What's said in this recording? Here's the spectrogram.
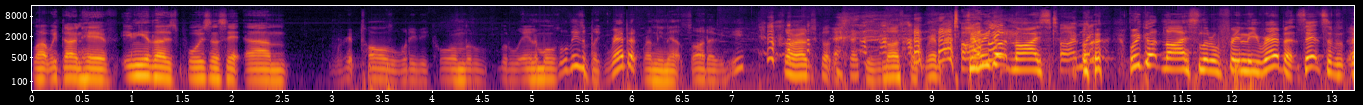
like we don't have any of those poisonous um, reptiles or whatever you call them, little little animals. Oh, there's a big rabbit running outside over here. Sorry, I just got distracted. Nice big rabbit. See, we got nice, we got nice little friendly rabbits. That's about Mate,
